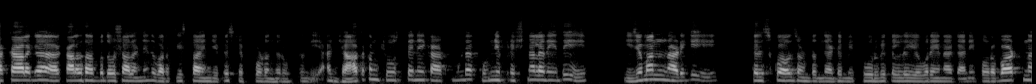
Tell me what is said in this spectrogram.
రకాలుగా కాలసర్ప దోషాలు అనేది వర్తిస్తాయని చెప్పేసి చెప్పుకోవడం జరుగుతుంది. ఆ జాతకం చూస్తేనే కాకుండా కొన్ని ప్రశ్నలు అనేది యజమాని అడిగి తెలుసుకోవాల్సి ఉంటుంది. అంటే మీ పూర్వీకులు ఎవరైనా కానీ పొరపాటున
